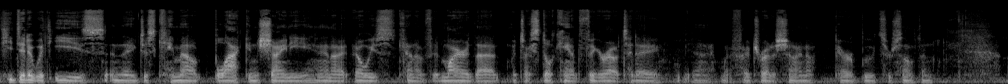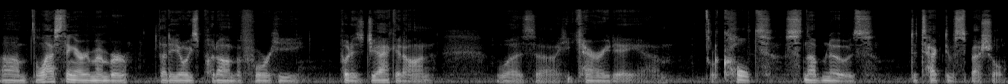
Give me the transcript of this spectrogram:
he did it with ease and they just came out black and shiny and I always kind of admired that, which I still can't figure out today yeah, if I try to shine a pair of boots or something. Um, the last thing I remember that he always put on before he put his jacket on was uh, he carried a, um, a Colt snub nose detective special.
